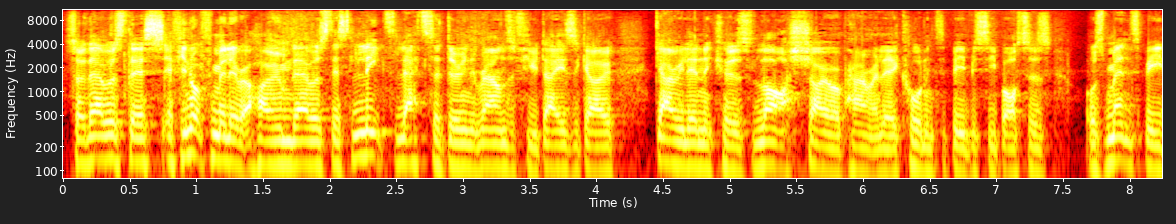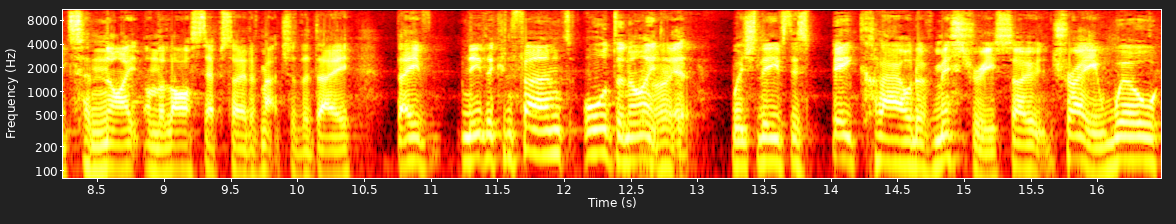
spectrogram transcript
So there was this, if you're not familiar at home, there was this leaked letter doing the rounds a few days ago. Gary Lineker's last show, apparently, according to BBC bosses, was meant to be tonight on the last episode of Match of the Day. They've neither confirmed or denied, Denied it, it. Which leaves this big cloud of mystery. So, Trey, will,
